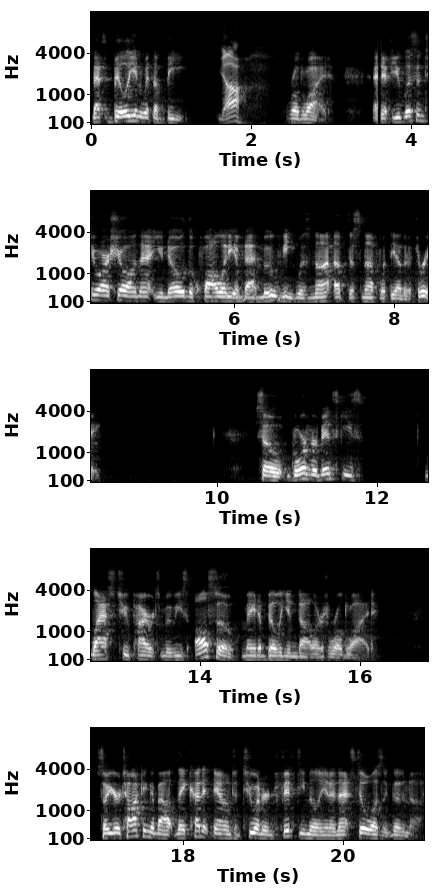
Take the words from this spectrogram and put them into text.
That's billion with a B Yeah. worldwide. And if you listen to our show on that, you know the quality of that movie was not up to snuff with the other three. So Gore Verbinski's last two Pirates movies also made a billion dollars worldwide. So you're talking about they cut it down to 250 million and that still wasn't good enough.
